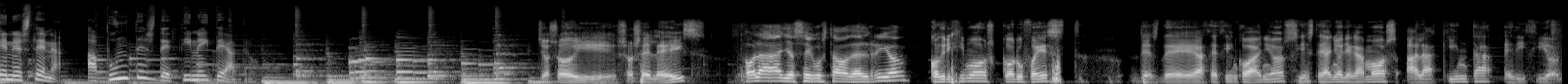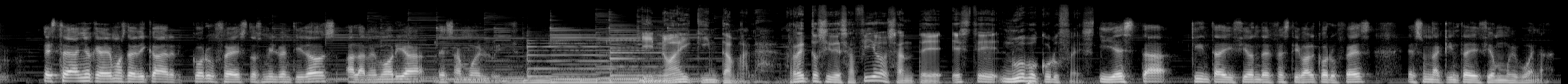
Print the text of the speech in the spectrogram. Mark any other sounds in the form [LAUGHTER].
En escena, apuntes de cine y teatro. Yo soy José Leis. Hola, yo soy Gustavo del Río. Codirigimos Corufest desde hace cinco años y este año llegamos a la quinta edición. Este año queremos dedicar Corufest 2022 a la memoria de Samuel Luis. Y no hay quinta mala. Retos y desafíos ante este nuevo Corufest. Y esta quinta edición del Festival Corufest es una quinta edición muy buena.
